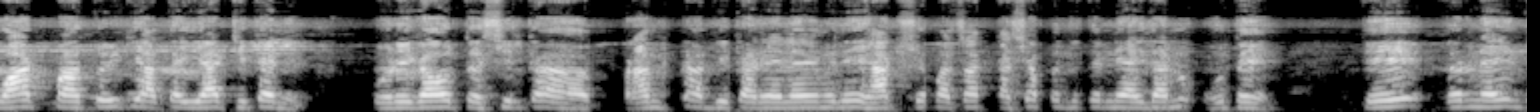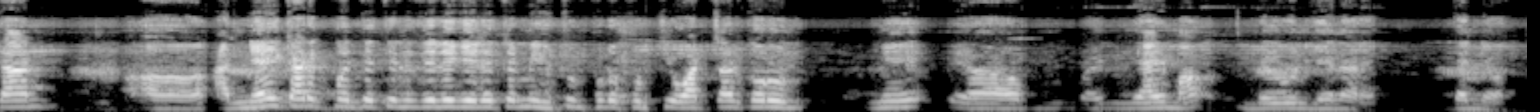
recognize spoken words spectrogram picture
वाट पाहतोय की आता या ठिकाणी कोरेगाव तहसील का प्रांत अधिकार्यालयामध्ये ह्या आक्षेपाचा कशा पद्धतीने न्यायदान होत आहे ते जर न्यायदान अन्यायकारक पद्धतीने दिले गेले तर मी इथून पुढे पुढची वाटचाल करून मी न्याय मा मिळवून घेणार आहे. धन्यवाद.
